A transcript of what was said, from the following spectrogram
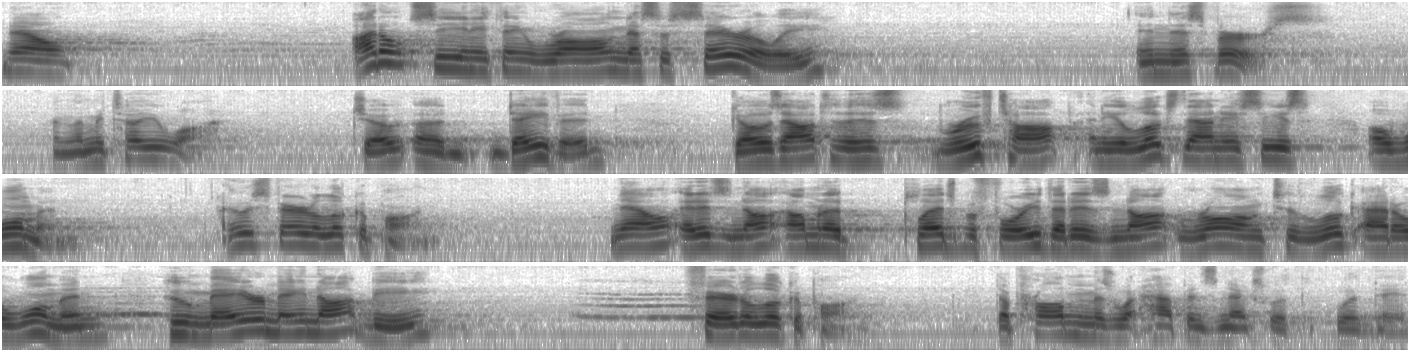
Now, I don't see anything wrong necessarily in this verse. And let me tell you why. Joe, uh, David goes out to his rooftop and he looks down and he sees a woman who is fair to look upon. Now, it is not, I'm going to pledge before you that it is not wrong to look at a woman who may or may not be fair to look upon. The problem is what happens next with, with David.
